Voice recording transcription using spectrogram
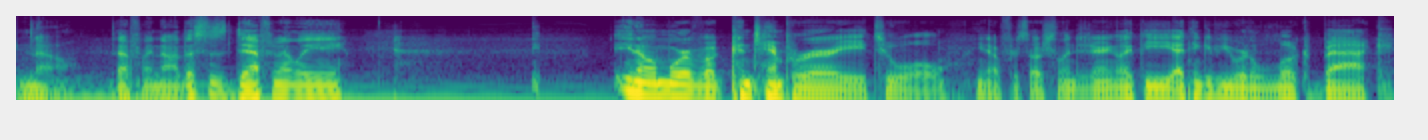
No, definitely not. This is definitely, you know, more of a contemporary tool, you know, for social engineering. Like the, I think if you were to look back,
